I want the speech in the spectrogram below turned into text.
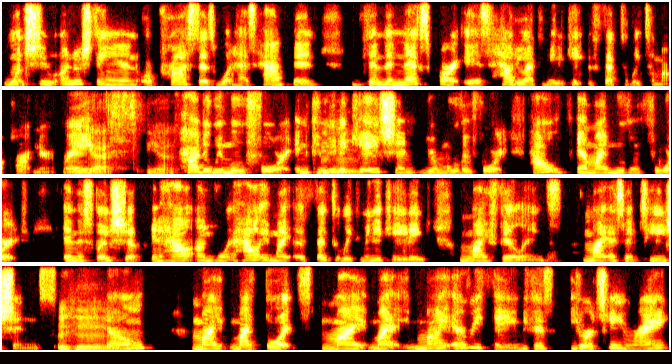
once you understand or process what has happened, then the next part is how do I communicate effectively to my partner, right? Yes, yes. How do we move forward? In mm-hmm. communication, mm-hmm. you're moving forward? How am I moving forward in this relationship? And how I'm going, how am I effectively communicating my feelings, my expectations, mm-hmm. you know? my my thoughts my my my everything because you're a team right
